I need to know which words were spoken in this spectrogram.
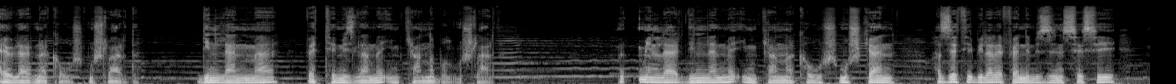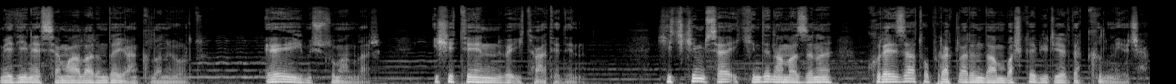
evlerine kavuşmuşlardı. Dinlenme ve temizlenme imkanını bulmuşlardı. Müminler dinlenme imkanına kavuşmuşken Hz. Bilal Efendimizin sesi Medine semalarında yankılanıyordu. Ey Müslümanlar! işitin ve itaat edin. Hiç kimse ikindi namazını Kureyza topraklarından başka bir yerde kılmayacak.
